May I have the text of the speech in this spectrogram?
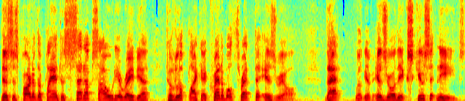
This is part of the plan to set up Saudi Arabia to look like a credible threat to Israel. That will give Israel the excuse it needs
